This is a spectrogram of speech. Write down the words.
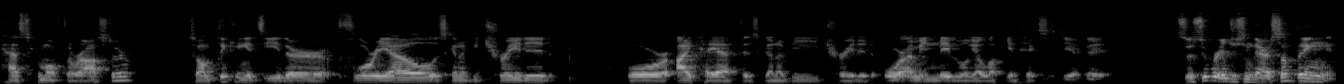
has to come off the roster. So I'm thinking it's either Florial is gonna be traded or IKF is gonna be traded. Or I mean maybe we'll get lucky and Hicks is DFA. So super interesting there. Something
